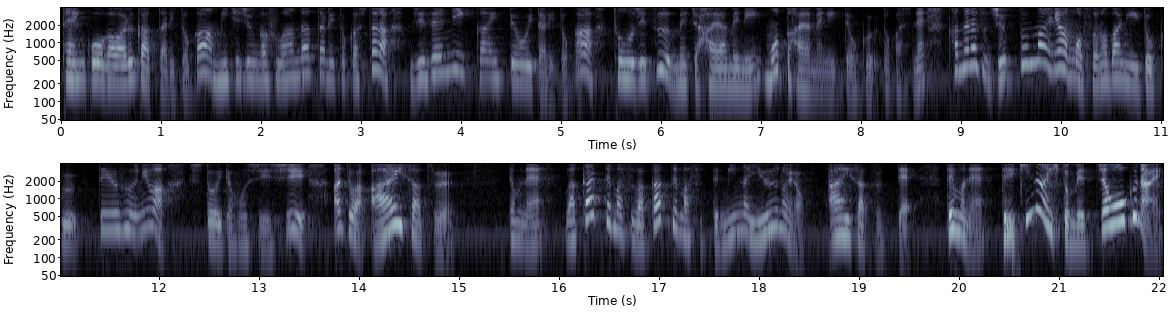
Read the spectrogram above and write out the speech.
天候が悪かったりとか、道順が不安だったりとかしたら、事前に一回行っておいたりとか、当日めっちゃ早めに、もっと早めに行っておくとかしてね、必ず10分前にはもうその場にいとくっていう風にはしといてほしいし、あとは挨拶。でもね、分かってます分かってますってみんな言うのよ。挨拶って。でもね、できない人めっちゃ多くない？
